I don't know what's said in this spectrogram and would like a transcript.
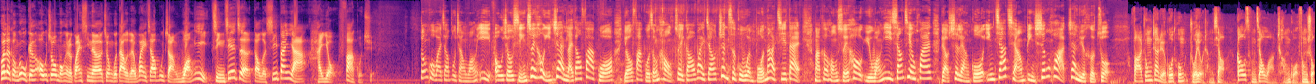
为了巩固跟欧洲盟友的关系呢，中国大陆的外交部长王毅紧接着到了西班牙还有法国去。中国外交部长王毅欧洲行最后一站来到法国，由法国总统最高外交政策顾问博纳接待。马克宏随后与王毅相见欢，表示两国应加强并深化战略合作。法中战略沟通卓有成效，高层交往成果丰硕。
